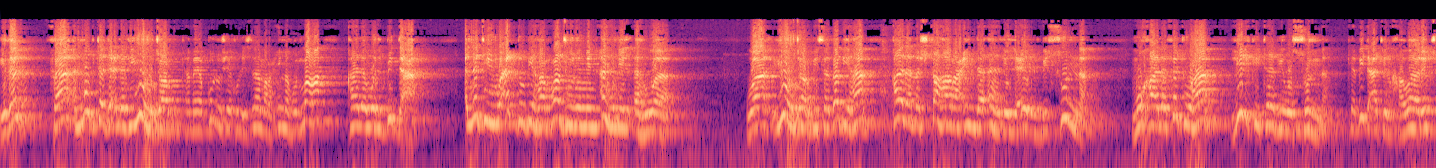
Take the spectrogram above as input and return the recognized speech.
إذا فالمبتدع الذي يهجر كما يقول شيخ الإسلام رحمه الله قال والبدعة التي يعد بها الرجل من أهل الأهواء ويهجر بسببها قال ما اشتهر عند أهل العلم بالسنة مخالفتها للكتاب والسنة كبدعة الخوارج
